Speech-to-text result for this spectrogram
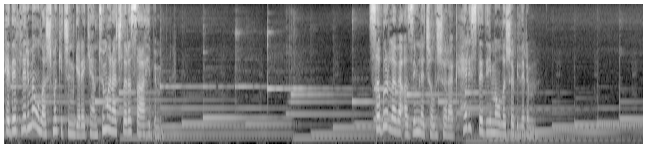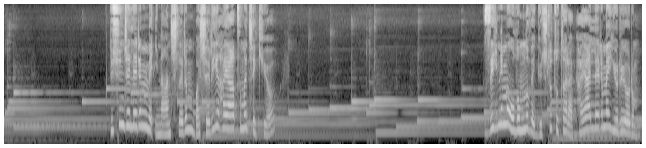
Hedeflerime ulaşmak için gereken tüm araçlara sahibim. Sabırla ve azimle çalışarak her istediğime ulaşabilirim. Düşüncelerim ve inançlarım başarıyı hayatıma çekiyor. Zihnimi olumlu ve güçlü tutarak hayallerime yürüyorum.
